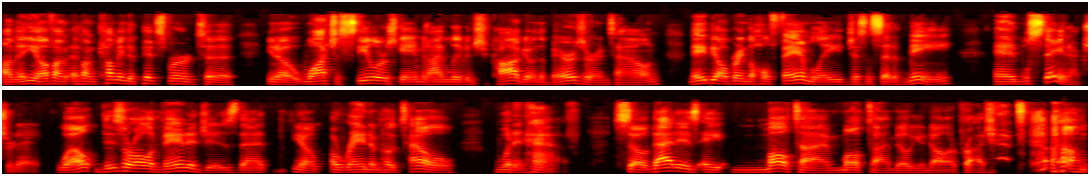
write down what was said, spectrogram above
Um, and you know, if I'm if I'm coming to Pittsburgh to you know watch a Steelers game and I live in Chicago and the Bears are in town, maybe I'll bring the whole family just instead of me, and we'll stay an extra day. Well, these are all advantages that you know a random hotel wouldn't have. So that is a multi multi million dollar project. um,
